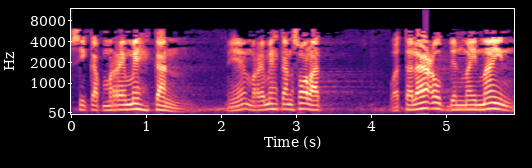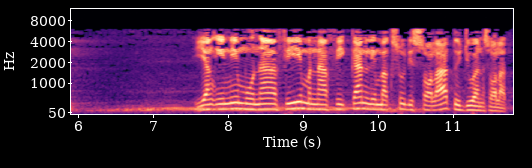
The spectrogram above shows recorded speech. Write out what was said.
sikap meremehkan, ya, meremehkan sholat, watala'ub dan main-main. Yang ini munafi menafikan limaksudis sholat tujuan sholat.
